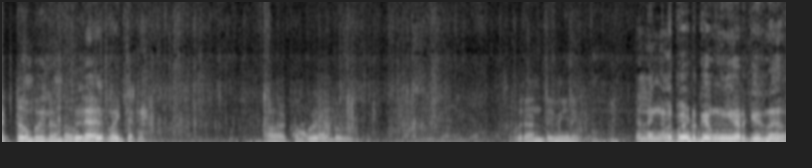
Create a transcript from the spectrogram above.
എട്ട് ഒമ്പത് കിലോ ഉണ്ടാവും അല്ലേ? വെച്ചിട്ടെ ആ എട്ട് ഒമ്പത് കിലോ രണ്ട് മീൻ. അല്ല നിങ്ങളിപ്പോ എടുക്കും മീൻ എടുക്കുന്നത്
